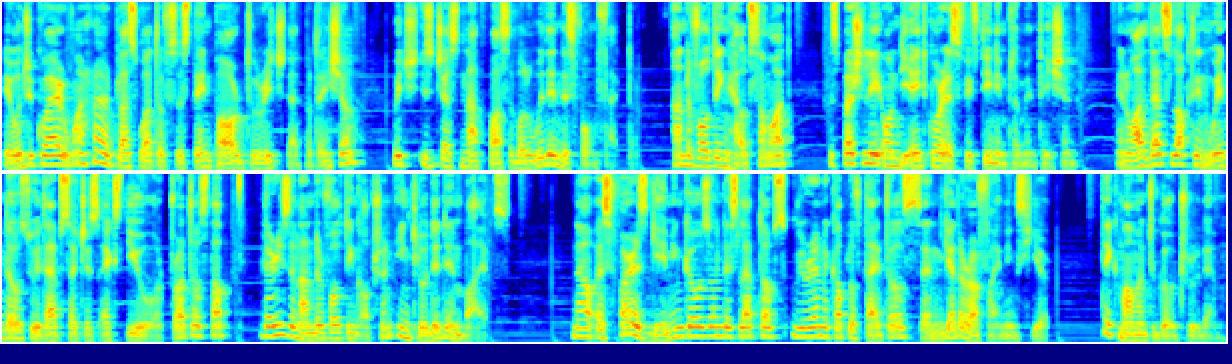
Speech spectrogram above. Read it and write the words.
They would require 100 plus watt of sustained power to reach that potential, which is just not possible within this form factor. Undervolting helps somewhat, especially on the 8-core S15 implementation, and while that's locked in Windows with apps such as XTU or ThrottleStop, there is an undervolting option included in BIOS. Now, as far as gaming goes on these laptops, we ran a couple of titles and gather our findings here. Take a moment to go through them.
